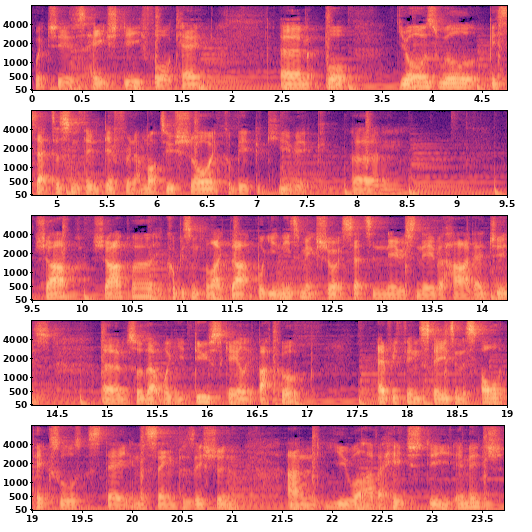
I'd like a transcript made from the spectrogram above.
which is HD 4K. Um, but Yours will be set to something different. I'm not too sure. It could be bicubic um, sharp, sharper. It could be something like that. But you need to make sure it's set to nearest neighbor hard edges um, so that when you do scale it back up, everything stays in this, all the pixels stay in the same position and you will have a HD image.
